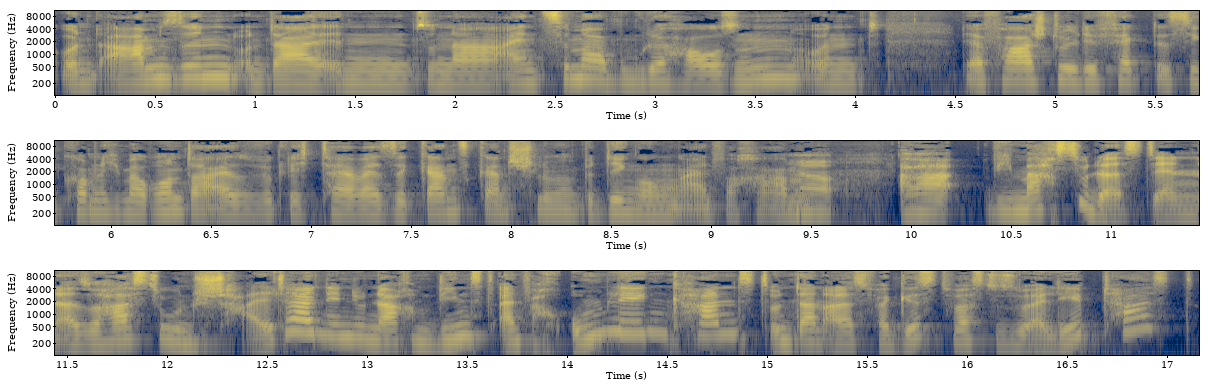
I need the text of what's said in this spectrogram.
und arm sind und da in so einer Einzimmerbude hausen und der Fahrstuhl defekt ist, sie kommen nicht mehr runter, also wirklich teilweise ganz, ganz schlimme Bedingungen einfach haben. Ja. Aber wie machst du das denn? Also hast du einen Schalter, den du nach dem Dienst einfach umlegen kannst und dann alles vergisst, was du so erlebt hast?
